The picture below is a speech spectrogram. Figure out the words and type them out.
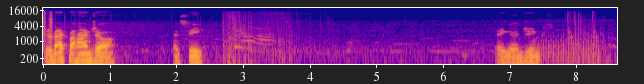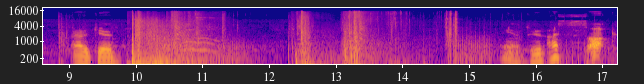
They're back behind y'all. Let's see. There you go, Jinx. Atta kid. Damn, dude, I suck.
